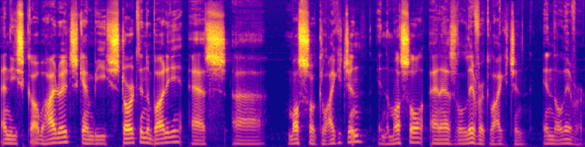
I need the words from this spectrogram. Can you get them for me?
And these carbohydrates can be stored in the body as uh, muscle glycogen in the muscle and as liver glycogen in the liver.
